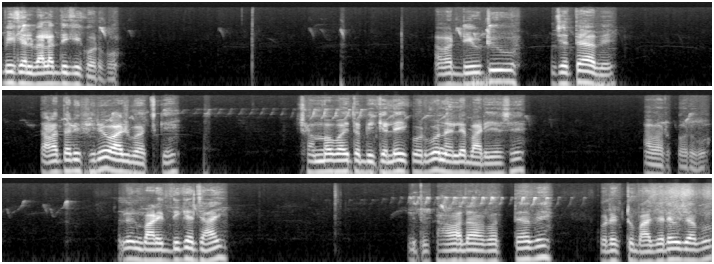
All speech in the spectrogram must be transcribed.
বিকেলবেলার দিকে করব। আবার ডিউটিও যেতে হবে। তাড়াতাড়ি ফিরেও আসব আজকে। সম্ভব হয়তো বিকেলেই করব, নাহলে বাড়ি এসে আবার করব। চলুন বাড়ির দিকে যাই। একটু খাওয়া দাওয়া করতে হবে, করে একটু বাজারেও যাব।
